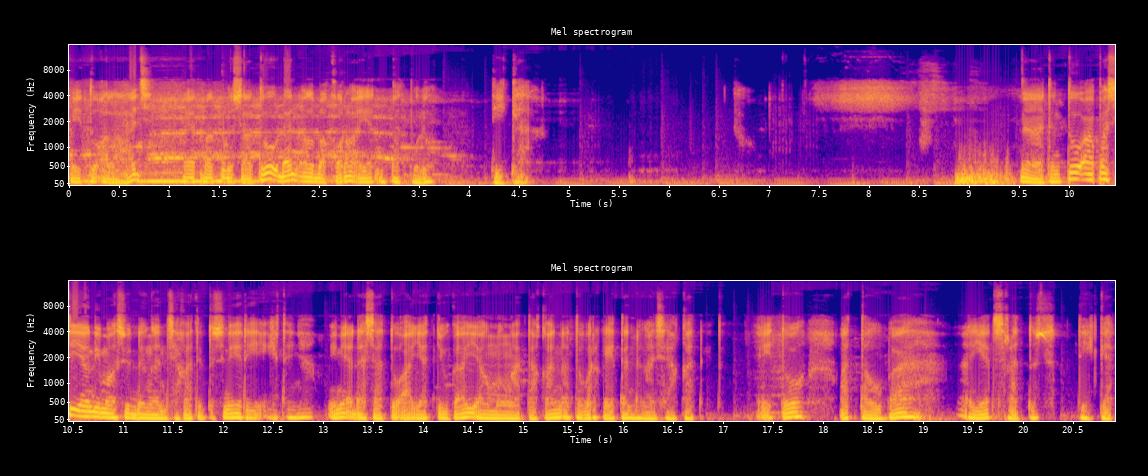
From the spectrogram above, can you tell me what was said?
yaitu Al-Hajj ayat 41 dan Al-Baqarah ayat 43. Nah, tentu apa sih yang dimaksud dengan syakat itu sendiri katanya Ini ada satu ayat juga yang mengatakan atau berkaitan dengan syakat itu Yaitu At-Taubah ayat 103.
